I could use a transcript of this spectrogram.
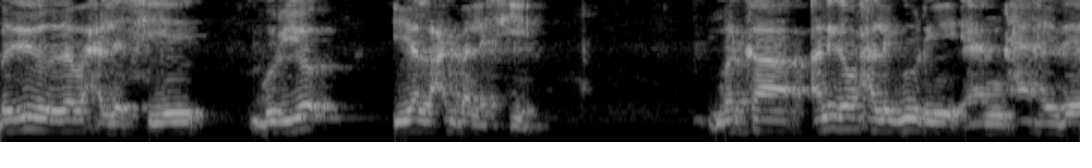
badidooda waxa la siiyey guryo iyo lacag baa la siiyey. Marka aniga waxaa laigu yidhi maxaa hayde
